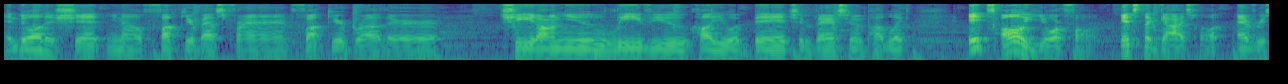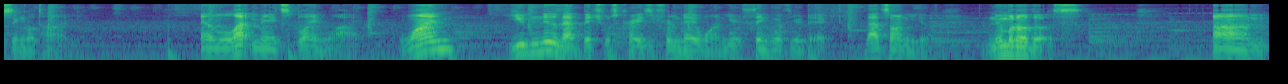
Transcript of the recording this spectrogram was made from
and do all this shit, you know, fuck your best friend, fuck your brother, cheat on you, leave you, call you a bitch, embarrass you in public, it's all your fault. It's the guy's fault every single time. And let me explain why. One, you knew that bitch was crazy from day one. You're thinking with your dick. That's on you. Numero dos. Um,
